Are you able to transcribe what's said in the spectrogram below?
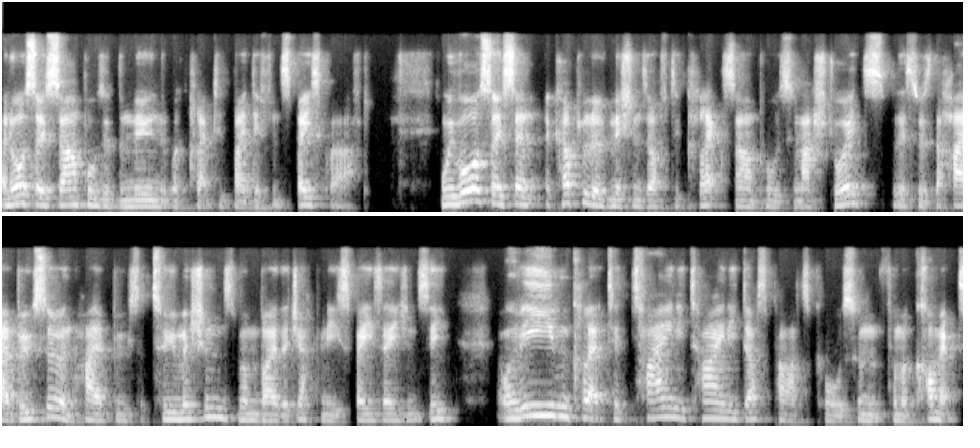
and also samples of the moon that were collected by different spacecraft. We've also sent a couple of missions off to collect samples from asteroids. This was the Hayabusa and Hayabusa 2 missions run by the Japanese Space Agency. And we've even collected tiny, tiny dust particles from, from a comet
